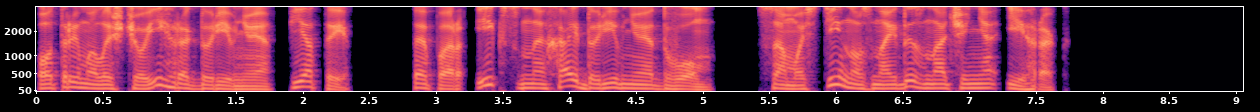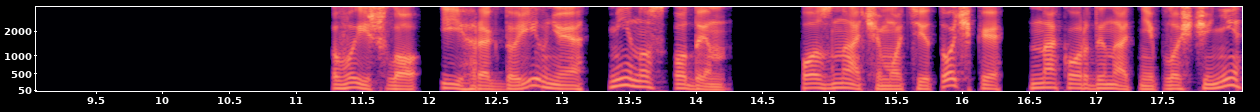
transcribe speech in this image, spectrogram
Отримали, що y дорівнює 5. Тепер x нехай дорівнює 2. Самостійно знайди значення y. Вийшло y дорівнює мінус 1. Позначимо ці точки на координатній площині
